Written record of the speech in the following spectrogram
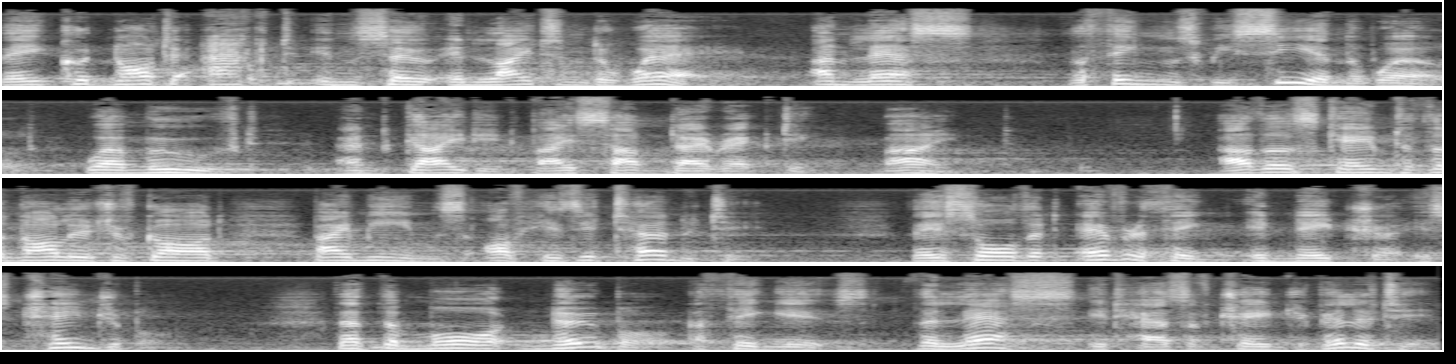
they could not act in so enlightened a way unless the things we see in the world were moved and guided by some directing mind. Others came to the knowledge of God by means of his eternity they saw that everything in nature is changeable, that the more noble a thing is, the less it has of changeability.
